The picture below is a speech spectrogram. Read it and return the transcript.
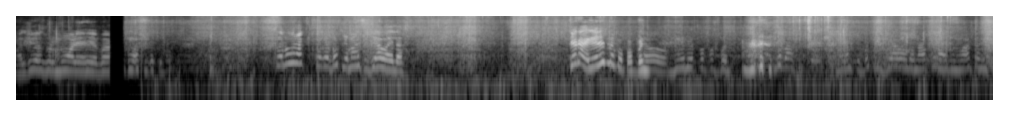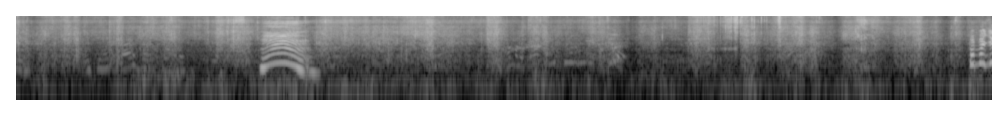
मला दिवसभर मोळे हे चल उरक सगळे बसले माणसं जेवायला. ते काय गेलेत ना पप्पा पण? हो गेले पप्पा पण. चला, माणसं बसली जेवायला ना आपण अजून वाटण करू. पैसे होते काय झालं? हम्म पप्पा तिकडे कशाला जायला तो विचारलं की नाही ह्याच्यावर बसायचं का गं? असं तिचं ठेवचं का त्यातलं इकडं ह्याच्यावर सरी तुरी येते ना हवा सुटली की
